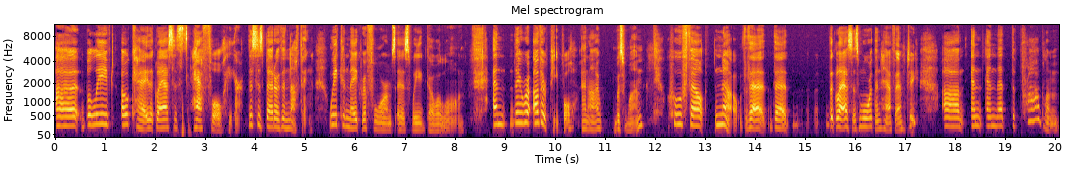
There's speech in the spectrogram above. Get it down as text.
uh, believed, okay, the glass is half full here. This is better than nothing. We can make reforms as we go along. And there were other people, and I was one, who felt no, that, that the glass is more than half empty, um, and, and that the problem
